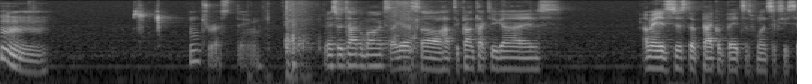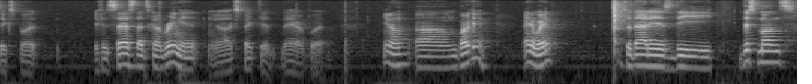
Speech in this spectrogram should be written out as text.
Hmm. Interesting. Mystery Tackle Box, I guess I'll have to contact you guys. I mean, it's just a pack of baits, it's 166, but if it says that's gonna bring it, you know, I expect it there, but, you know, um, but okay. Anyway, so that is the, this month's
